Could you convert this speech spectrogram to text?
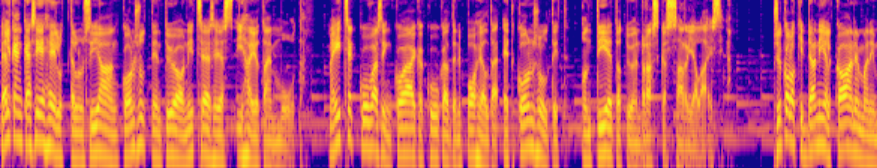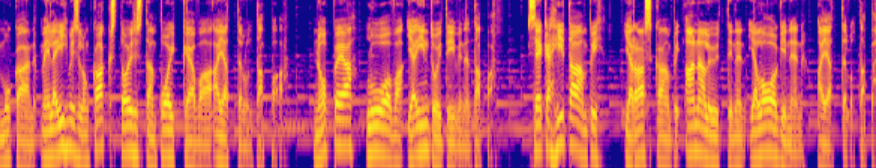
Pelkän käsien heiluttelun sijaan konsulttien työ on itse asiassa ihan jotain muuta. Mä itse kuvasin koeaika kuukauteni pohjalta, että konsultit on tietotyön raskassarjalaisia. Psykologi Daniel Kahnemanin mukaan meillä ihmisillä on kaksi toisistaan poikkeavaa ajattelun tapaa. Nopea, luova ja intuitiivinen tapa. Sekä hitaampi ja raskaampi analyyttinen ja looginen ajattelutapa.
